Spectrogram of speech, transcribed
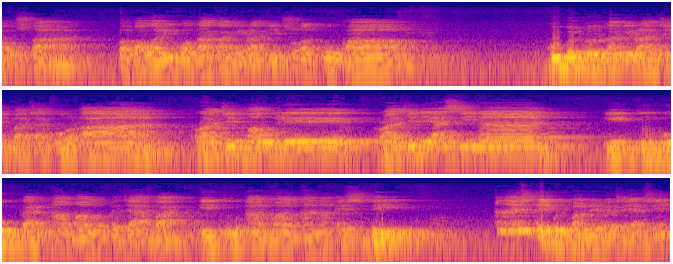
Pak Ustaz, Bapak Wali Kota kami rajin sholat duha, Gubernur kami rajin baca Quran, rajin maulid, rajin yasinan. Itu bukan amal pejabat, itu amal anak SD. Anak SD pun pandai baca yasin.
